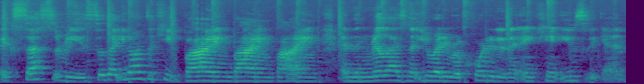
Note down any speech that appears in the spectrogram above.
accessories so that you don't have to keep buying, buying, buying, and then realizing that you already recorded it and you can't use it again.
